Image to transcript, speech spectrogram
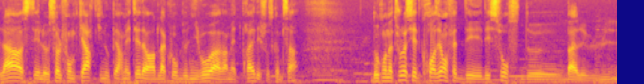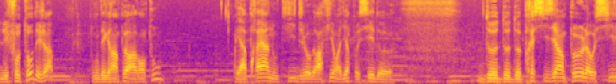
Là, c'était le seul fond de carte qui nous permettait d'avoir de la courbe de niveau à 20 mètres près, des choses comme ça. Donc on a toujours essayé de croiser en fait des, sources de bah, les photos déjà, donc des grimpeurs avant tout, et après un outil de géographie, on va dire, pour essayer de, préciser un peu là aussi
